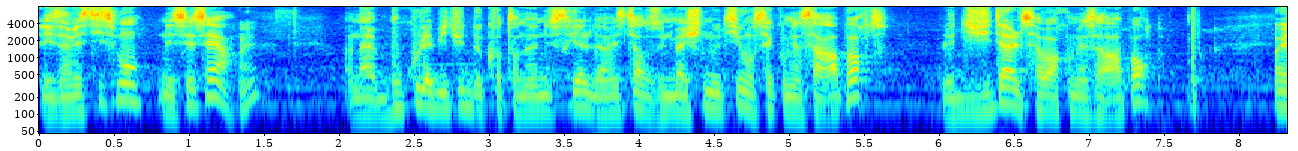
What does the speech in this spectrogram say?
Les investissements nécessaires. On a beaucoup l'habitude, de, quand on est industriel, d'investir dans une machine-outil, on sait combien ça rapporte. Le digital, savoir combien ça rapporte. Oui,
